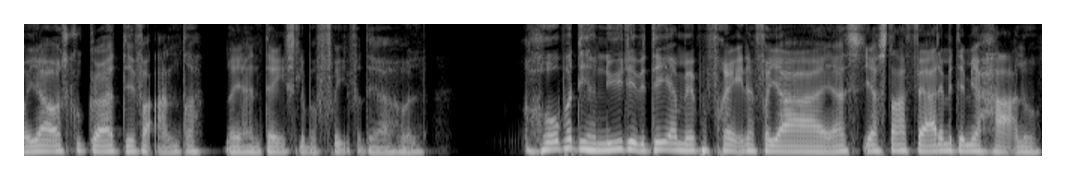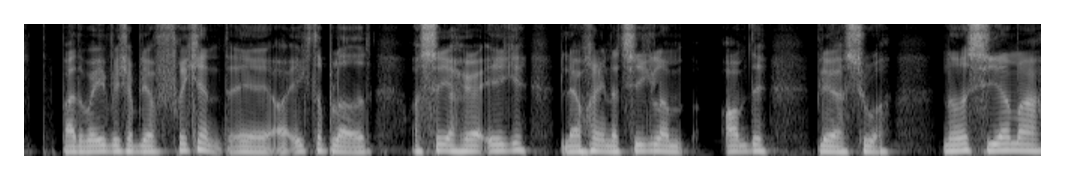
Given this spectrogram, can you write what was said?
må jeg også kunne gøre det for andre, når jeg en dag slipper fri fra det her hul håber, de har nye DVD'er med på fredag, for jeg, jeg, jeg er snart færdig med dem, jeg har nu. By the way, hvis jeg bliver frikendt øh, og ekstrabladet, og ser og hører ikke, laver en artikel om, om det, bliver jeg sur. Noget siger mig,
